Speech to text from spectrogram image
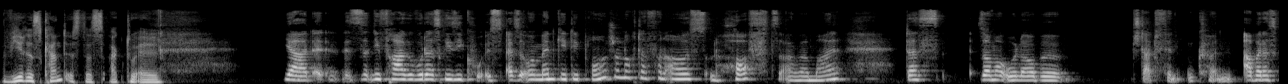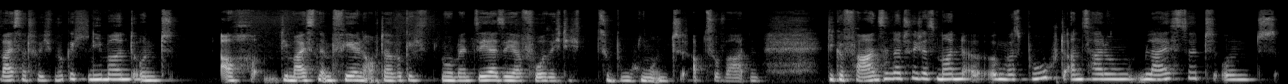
Wie riskant ist das aktuell? Ja, die Frage, wo das Risiko ist. Also im Moment geht die Branche noch davon aus und hofft, sagen wir mal, dass Sommerurlaube stattfinden können. Aber das weiß natürlich wirklich niemand und auch die meisten empfehlen auch da wirklich im Moment sehr, sehr vorsichtig zu buchen und abzuwarten. Die Gefahren sind natürlich, dass man irgendwas bucht, Anzahlungen leistet und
